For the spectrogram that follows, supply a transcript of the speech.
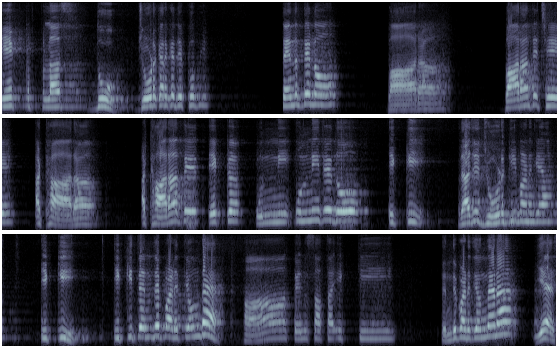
1 2 ਜੋੜ ਕਰਕੇ ਦੇਖੋ ਵੀ। 3 ਤੇ 9 12 12 ਤੇ 6 18 18 ਤੇ 1 19 19 ਤੇ 2 21 ਰਾਜੇ, ਜੋੜ ਕੀ ਬਣ ਗਿਆ? 21 21 ਤਿੰਨ ਦੇ ਪਹਾੜੇ ਤੇ ਆਉਂਦਾ ਹਾਂ? 3 7 21 ਤਿੰਨ ਦੇ ਪਹਾੜੇ ਤੇ ਆਉਂਦਾ ਨਾ? ਯੈਸ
